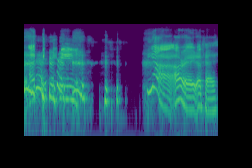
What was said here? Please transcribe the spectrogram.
I mean, yeah all right okay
